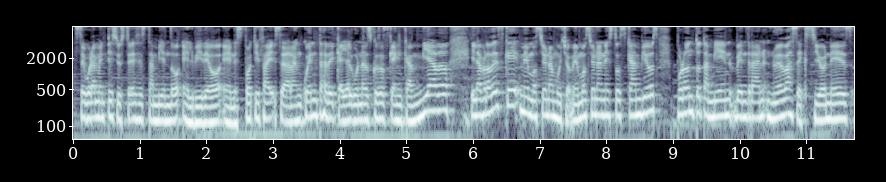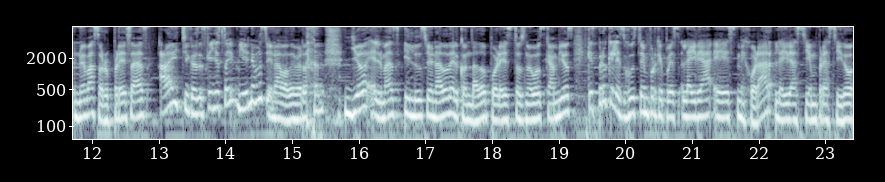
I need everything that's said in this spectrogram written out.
Seguramente si ustedes están viendo el video en Spotify se darán cuenta de que hay algunas cosas que han cambiado y la verdad es que me emociona mucho, me emocionan estos cambios. Pronto también vendrán nuevas secciones, nuevas sorpresas. Ay chicos, es que yo estoy bien emocionado, de verdad. Yo el más ilusionado del condado por estos nuevos cambios que espero que les gusten porque pues la idea es mejorar, la idea siempre ha sido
